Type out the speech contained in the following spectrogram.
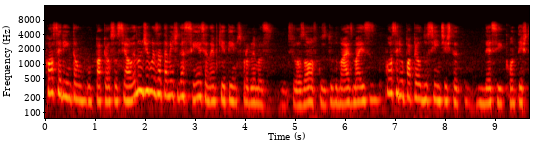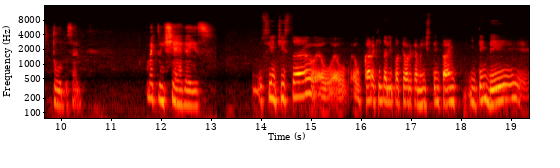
qual seria então o papel social? Eu não digo exatamente da ciência, né, porque tem os problemas filosóficos e tudo mais, mas qual seria o papel do cientista nesse contexto todo, sabe? Como é que tu enxerga isso? O cientista é, é, é, é o cara que está ali para teoricamente tentar entender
